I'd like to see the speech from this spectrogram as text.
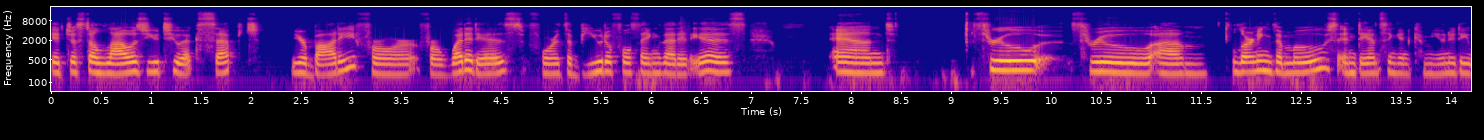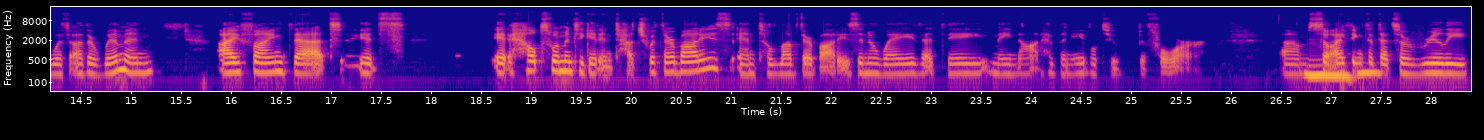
it just allows you to accept your body for for what it is for the beautiful thing that it is and through through um, learning the moves and dancing in community with other women, I find that it's it helps women to get in touch with their bodies and to love their bodies in a way that they may not have been able to before. Um, mm-hmm. So I think that mm-hmm. that's a really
